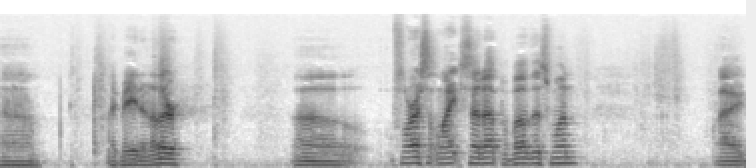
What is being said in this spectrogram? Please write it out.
Um, I made another uh, fluorescent light set up above this one. I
